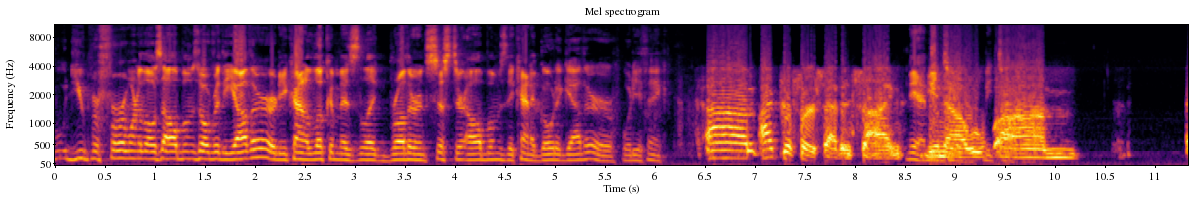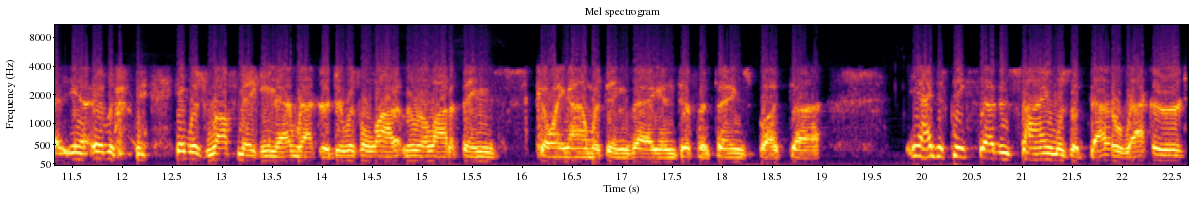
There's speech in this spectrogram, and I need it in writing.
do you prefer one of those albums over the other, or do you kind of look them as like brother and sister albums? They kind of go together, or what do you think? Um, I prefer Seven Sign. Yeah, me you too. know, Me too. um, you know, it was it was rough making that record. There was a lot. Of, there were a lot of things going on with Yngwie and different things, but uh, yeah, I just think Seven Sign was a better record.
